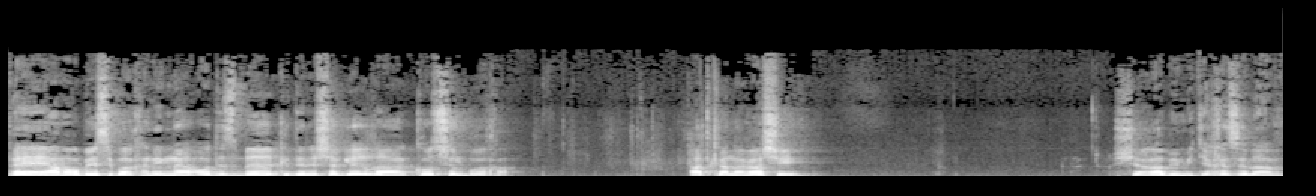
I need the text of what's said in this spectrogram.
ואמר רבי יוסי בר חנינא, עוד הסבר כדי לשגר לה כוס של ברכה. עד כאן הרש"י שהרבי מתייחס אליו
